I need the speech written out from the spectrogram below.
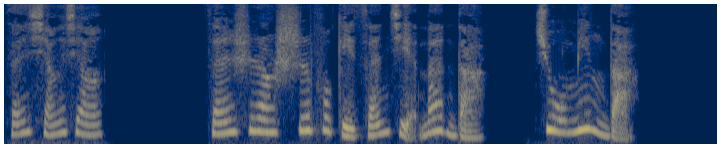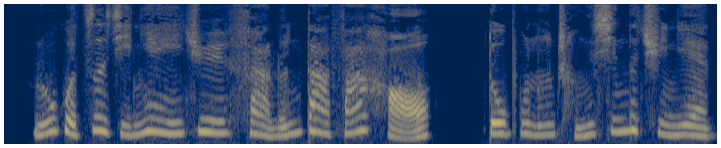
咱想想，咱是让师傅给咱解难的、救命的。如果自己念一句法轮大法好都不能诚心的去念，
